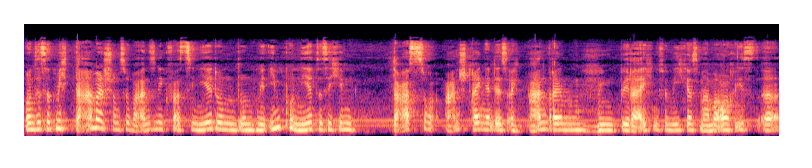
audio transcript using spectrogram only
Und das hat mich damals schon so wahnsinnig fasziniert und, und mir imponiert, dass ich ihm das so anstrengend es in anderen Bereichen für mich als Mama auch ist, äh,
